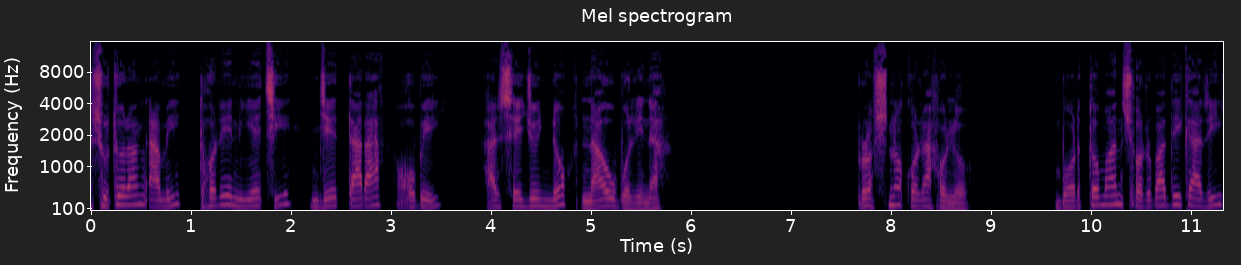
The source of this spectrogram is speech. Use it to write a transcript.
সুতরাং আমি ধরে নিয়েছি যে তারা হবেই, আর সেই জন্য নাও বলি না। প্রশ্ন করা হল, বর্তমান সর্বাধিকারী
